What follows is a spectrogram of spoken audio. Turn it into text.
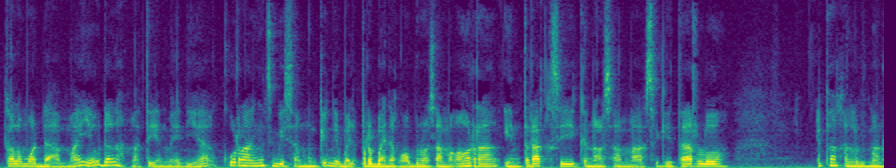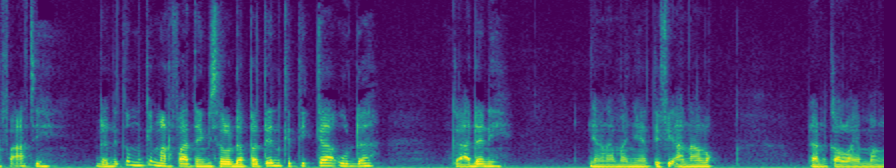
Kalau mau damai ya udahlah matiin media kurangin sebisa mungkin ya perbanyak ngobrol sama orang interaksi kenal sama sekitar lo. Itu akan lebih manfaat sih. Dan itu mungkin manfaat yang bisa lo dapetin ketika udah gak ada nih yang namanya TV analog dan kalau emang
